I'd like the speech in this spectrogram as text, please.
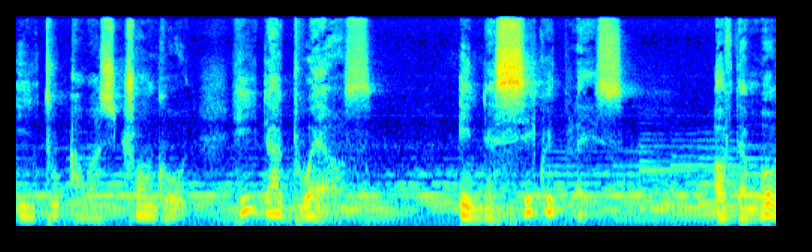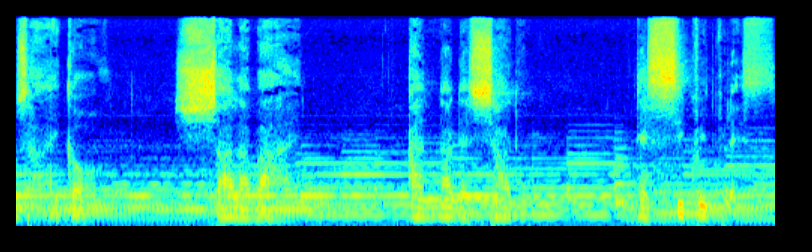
into our stronghold. He that dwells in the secret place of the Most High God shall abide under the shadow, the secret place.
